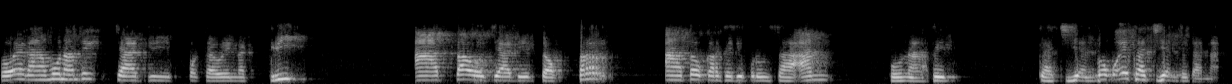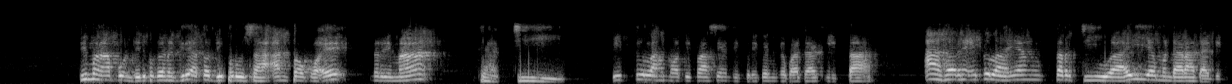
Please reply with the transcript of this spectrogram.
Pokoknya kamu nanti jadi pegawai negeri atau jadi dokter atau kerja di perusahaan bonafit gajian pokoknya gajian sudah nak di mana pun jadi pegawai negeri atau di perusahaan pokoknya nerima gaji. Itulah motivasi yang diberikan kepada kita. Akhirnya itulah yang terjiwai yang mendarah daging.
